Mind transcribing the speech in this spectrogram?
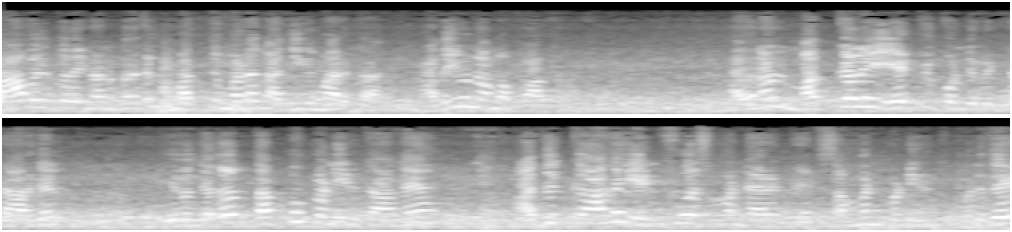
காவல்துறை நண்பர்கள் பத்து மடங்கு அதிகமா இருக்காங்க. அதையும் நம்ம பார்க்கணும். அதனால் மக்களை ஏற்றுக்கொண்டு விட்டார்கள். இவங்க ஏதோ தப்பு பண்ணியிருக்காங்க. அதுக்காக என்போர்ஸ்மெண்ட் டைரக்டரேட் சம்மன் பண்ணியிருக்கும் பொழுது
